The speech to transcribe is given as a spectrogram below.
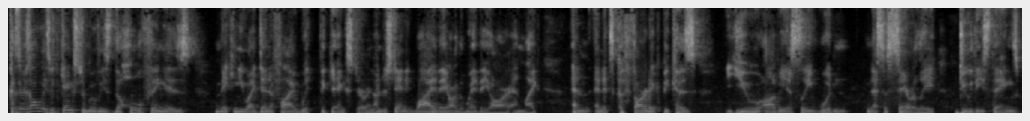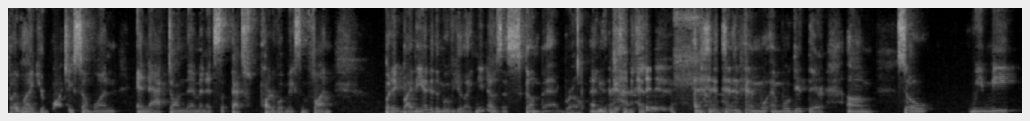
because there's always with gangster movies, the whole thing is making you identify with the gangster and understanding why they are the way they are, and like, and and it's cathartic because you obviously wouldn't necessarily do these things, but Mhm. like you're watching someone enact on them, and it's that's part of what makes them fun. But it, by the end of the movie, you're like, Nino's a scumbag, bro, and Shit. and, and, we'll, and we'll get there. Um, so we meet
